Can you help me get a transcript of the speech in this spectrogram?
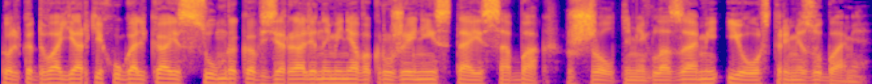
Только два ярких уголька из сумрака взирали на меня в окружении стаи собак с желтыми глазами и острыми зубами.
